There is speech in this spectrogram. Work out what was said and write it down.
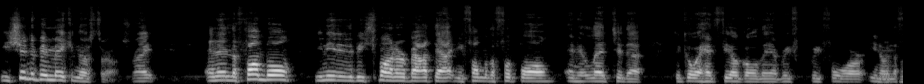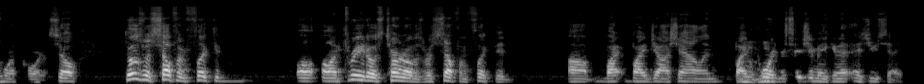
He shouldn't have been making those throws, right? And then the fumble, you needed to be smarter about that, and you fumbled the football, and it led to the the go ahead field goal there bef- before you know in the Mhm. fourth quarter. So those were self inflicted. On, on three of those turnovers were self inflicted uh, by by Josh Allen by poor decision making, as you say.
